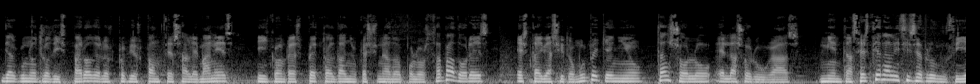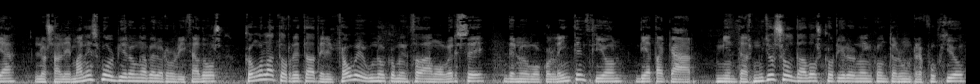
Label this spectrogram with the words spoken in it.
de algún otro disparo de los propios panzers alemanes y con respecto al daño ocasionado por los zapadores, este había sido muy pequeño, tan solo en las orugas. Mientras este análisis se producía, los alemanes volvieron a ver horrorizados cómo la torreta del KV-1 comenzaba a moverse de nuevo con la intención de atacar. Mientras muchos soldados corrieron a encontrar un refugio,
